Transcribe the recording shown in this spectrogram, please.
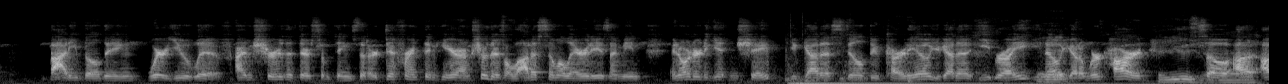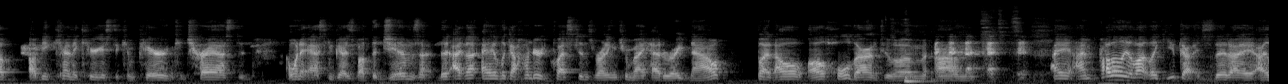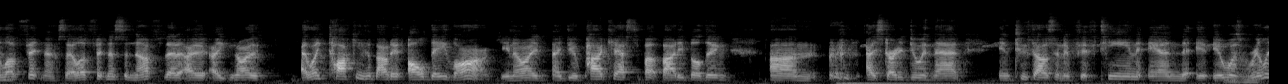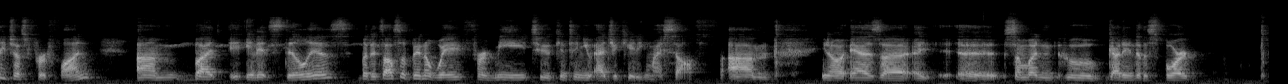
bodybuilding where you live. I'm sure that there's some things that are different than here. I'm sure there's a lot of similarities. I mean, in order to get in shape, you got to still do cardio. You got to eat right. You know, you got to work hard. Usual, so yeah. I'll, I'll, I'll be kind of curious to compare and contrast. And I want to ask you guys about the gyms. I, I have like a hundred questions running through my head right now. But I'll, I'll hold on to them. Um, I, I'm probably a lot like you guys that I, I love fitness. I love fitness enough that I, I you know I I like talking about it all day long. You know, I, I do podcasts about bodybuilding. Um, I started doing that in 2015, and it, it was really just for fun. Um, but and it still is. But it's also been a way for me to continue educating myself. Um, you know, as a, a, a, someone who got into the sport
